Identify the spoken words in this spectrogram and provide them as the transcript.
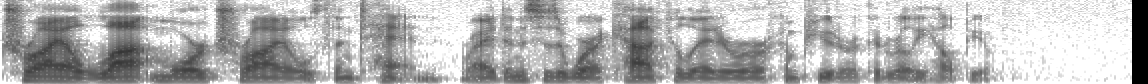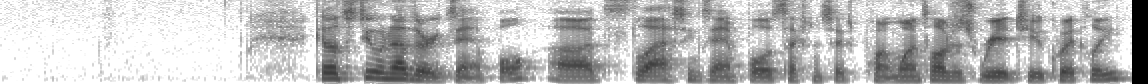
Try a lot more trials than 10, right? And this is where a calculator or a computer could really help you. Okay, let's do another example. Uh, it's the last example of section 6.1, so I'll just read it to you quickly.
